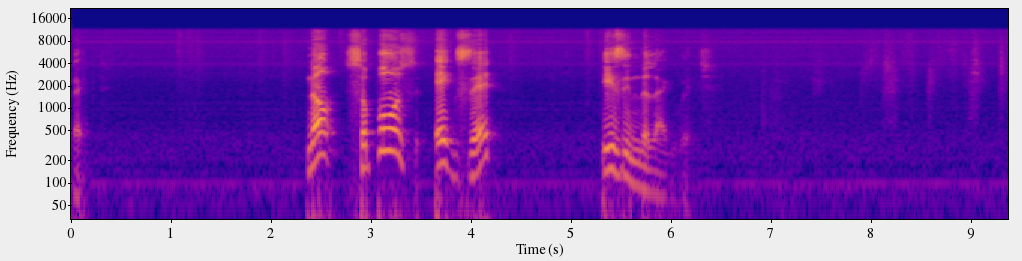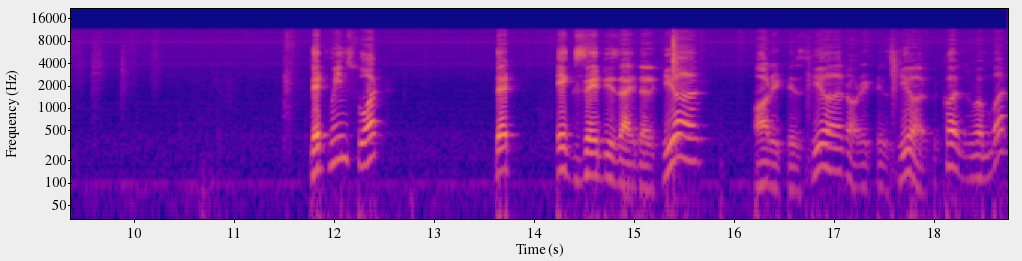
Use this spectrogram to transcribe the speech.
Right. Now, suppose x z is in the language. That means what? That x z is either here or it is here or it is here because remember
